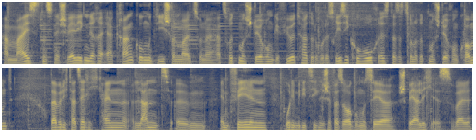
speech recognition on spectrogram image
haben meistens eine schwerwiegendere Erkrankung, die schon mal zu einer Herzrhythmusstörung geführt hat oder wo das Risiko hoch ist, dass es zu einer Rhythmusstörung kommt. Da würde ich tatsächlich kein Land ähm, empfehlen, wo die medizinische Versorgung sehr spärlich ist, weil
